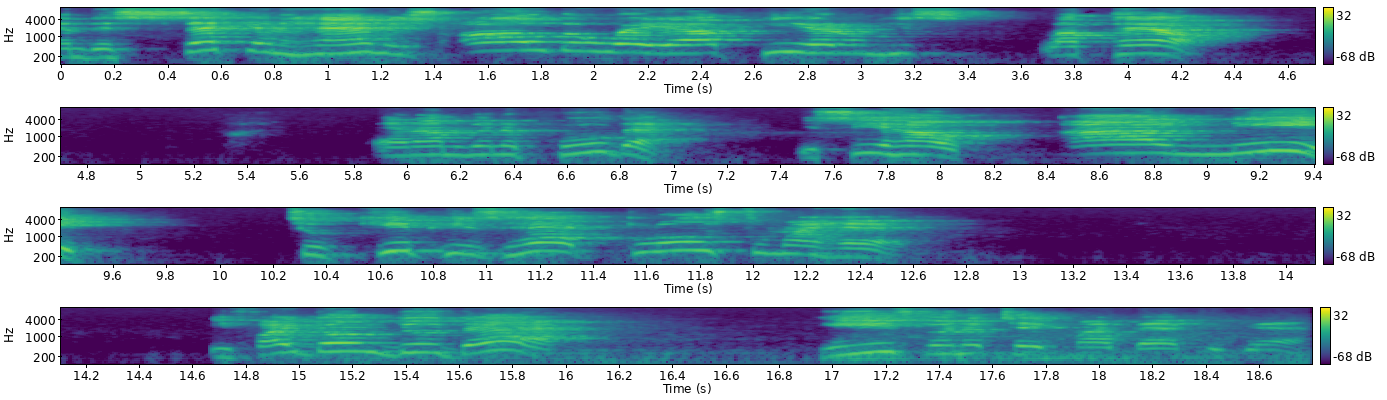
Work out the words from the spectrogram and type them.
and the second hand is all the way up here on his lapel. And I'm gonna pull that. You see how I need to keep his head close to my head. If I don't do that, he's gonna take my back again.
